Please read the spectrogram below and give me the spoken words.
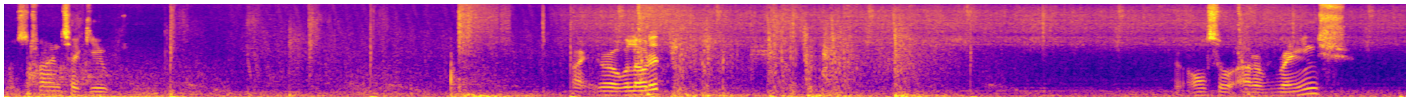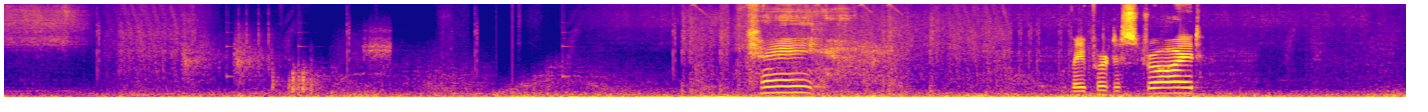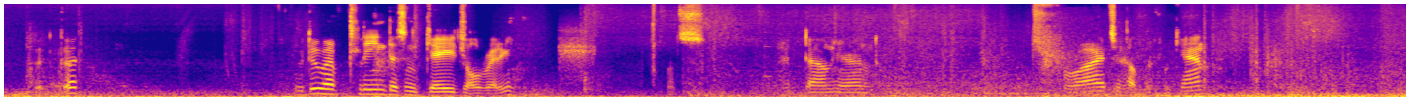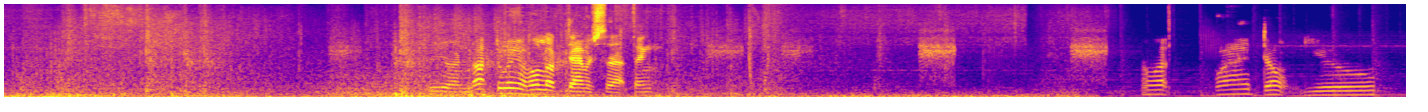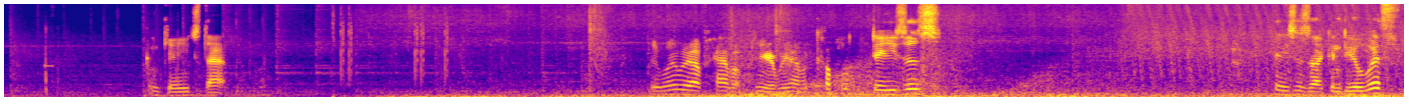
Let's try and take you. Alright, you're overloaded. You're also out of range. Okay. Vapor destroyed. Good, good. We do have clean disengage already. Let's head down here and try to help if we can. We are not doing a whole lot of damage to that thing. Why don't you engage that? see, what do we have, have up here? We have a couple of dazes. Dazes I can deal with.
